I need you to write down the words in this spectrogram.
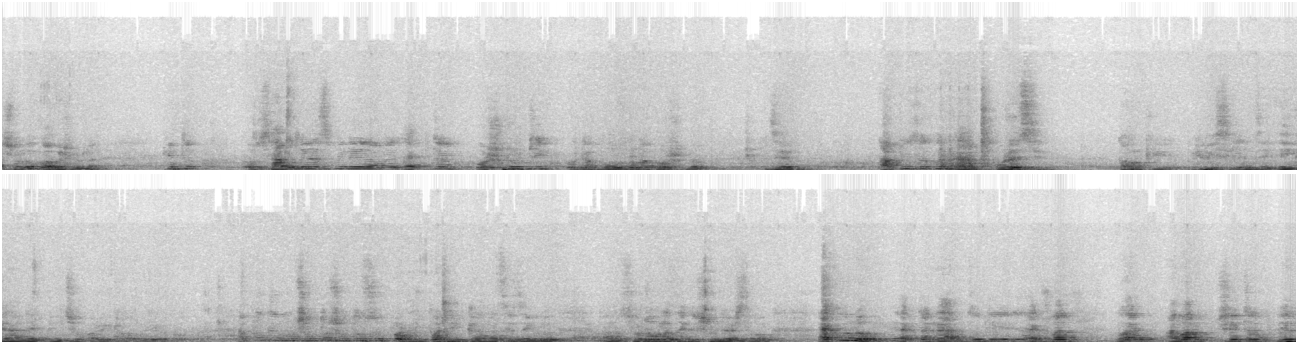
আসলেও গবেষণা। কিন্তু সাবিনা ইয়াসমিনের আমি একটা প্রশ্ন ঠিক ওটা বলব না প্রশ্ন, যে আপনি যখন গান করেছেন, তখন কি ভেবেছিলেন যে এই হবে আপনাদের ছোট ছোট, সুপার হিট গান আছে যেগুলো থেকে শুনে একটা গান যদি একবার হয়, আবার সেটা ফের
